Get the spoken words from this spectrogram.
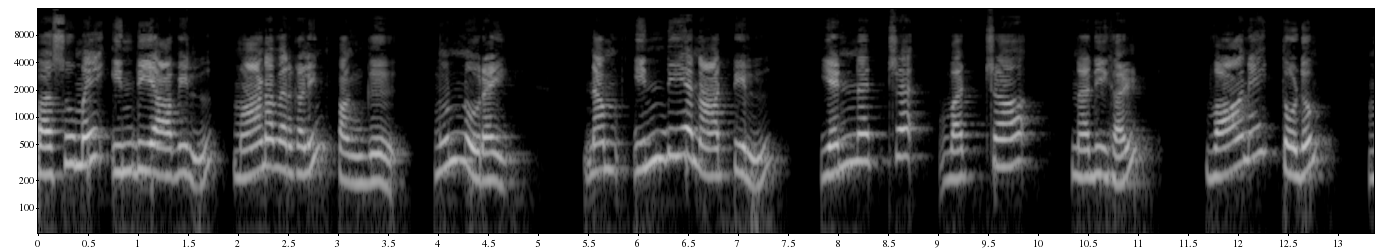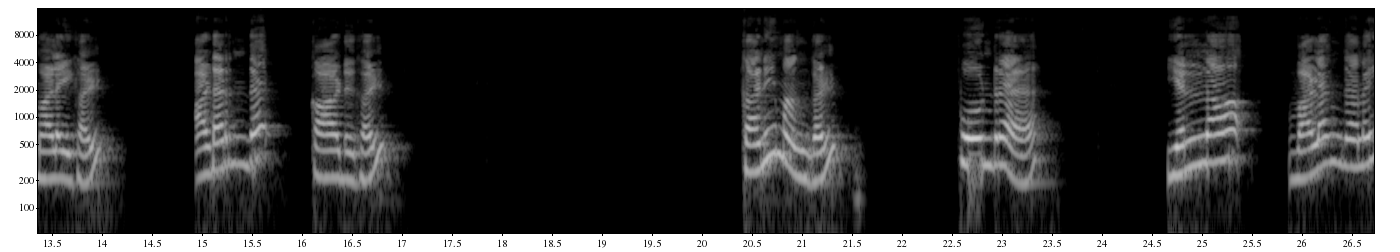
பசுமை இந்தியாவில் மாணவர்களின் பங்கு. முன்னுரை. நம் இந்திய நாட்டில் எண்ணற்ற வற்றா நதிகள் வானை தொடும் மலைகள் அடர்ந்த காடுகள் கனிமங்கள் போன்ற எல்லா வளங்களை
